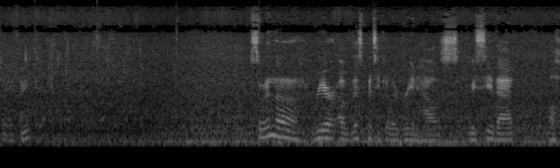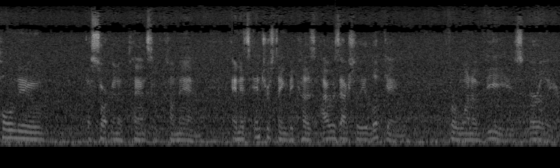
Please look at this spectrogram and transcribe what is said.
don't you think? So in the rear of this particular greenhouse, we see that a whole new assortment of plants have come in. And it's interesting because I was actually looking for one of these earlier.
